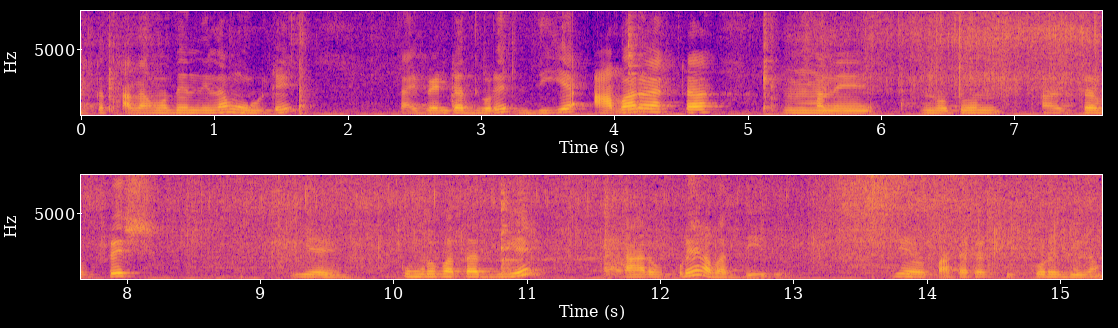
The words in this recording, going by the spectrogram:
একটা থালার মধ্যে নিলাম, উল্টে ফ্রাই প্যানটা ধরে দিয়ে আবারও একটা মানে নতুন একটা ফ্রেশ ইয়ে কুমড়ো পাতা দিয়ে তার উপরে আবার দিয়ে দিই দিয়ে পাতাটা ঠিক করে দিলাম।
